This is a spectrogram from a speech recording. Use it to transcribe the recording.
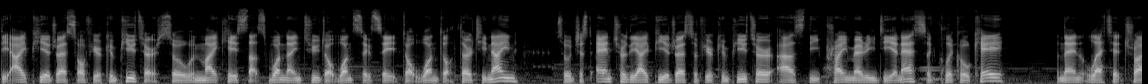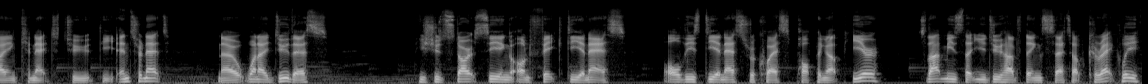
the IP address of your computer. So in my case, that's 192.168.1.39. So just enter the IP address of your computer as the primary DNS and click OK, and then let it try and connect to the internet. Now, when I do this, you should start seeing on fake DNS all these DNS requests popping up here. So that means that you do have things set up correctly.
